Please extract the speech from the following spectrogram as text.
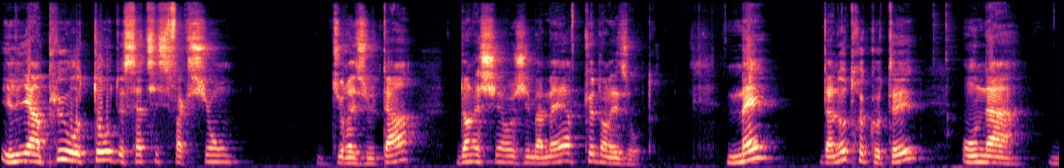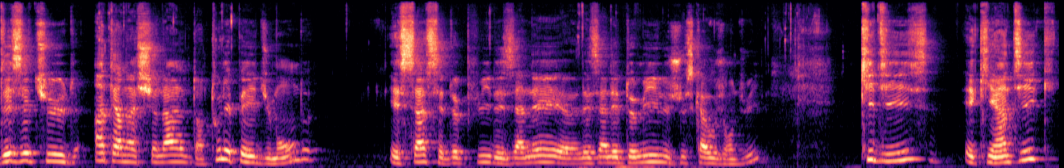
il y a un plus haut taux de satisfaction du résultat dans la chirurgie mammaire que dans les autres. Mais, d'un autre côté, on a des études internationales dans tous les pays du monde, et ça c'est depuis les années, euh, les années 2000 jusqu'à aujourd'hui, qui disent et qui indiquent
